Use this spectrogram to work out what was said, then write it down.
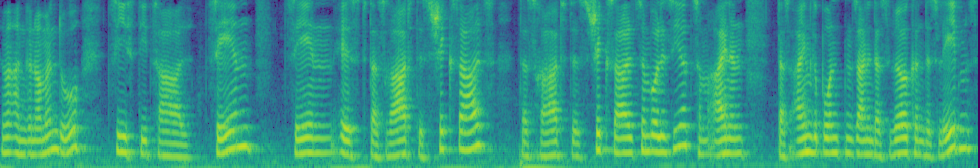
Angenommen, du ziehst die Zahl 10. 10 ist das Rad des Schicksals. Das Rad des Schicksals symbolisiert zum einen das Eingebundensein in das Wirken des Lebens,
